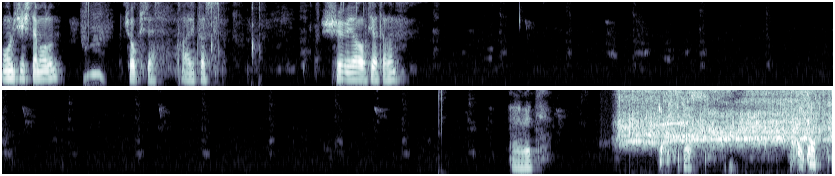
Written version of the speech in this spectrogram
On üç işlem oğlum. Çok güzel. Harikasın. Şöyle altıya atalım. Evet. Çok süper. Harikasın.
